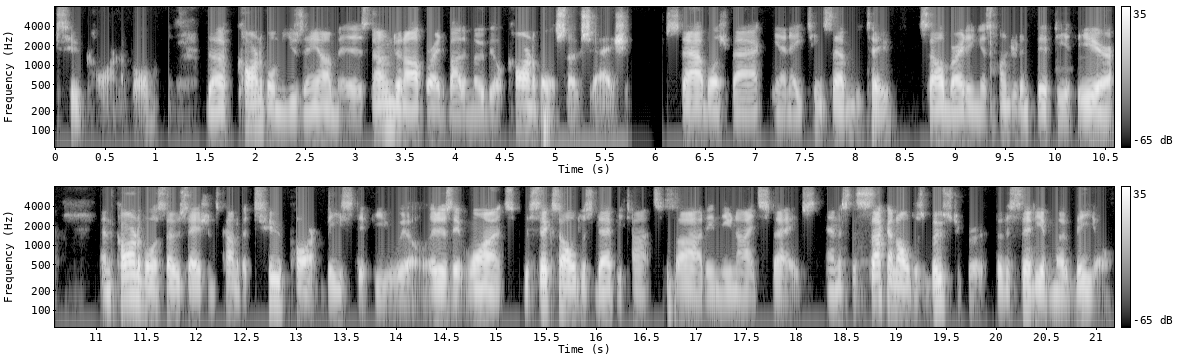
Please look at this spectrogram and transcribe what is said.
to Carnival. The Carnival Museum is owned and operated by the Mobile Carnival Association, established back in 1872 celebrating its 150th year. And the Carnival Association is kind of a two part beast, if you will. It is at once the sixth oldest debutante society in the United States, and it's the second oldest booster group for the city of Mobile.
